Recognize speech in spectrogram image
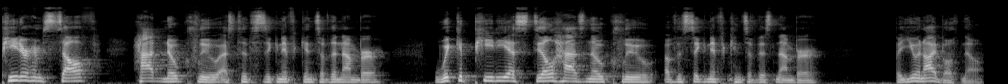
Peter himself had no clue as to the significance of the number. Wikipedia still has no clue of the significance of this number, but you and I both know.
